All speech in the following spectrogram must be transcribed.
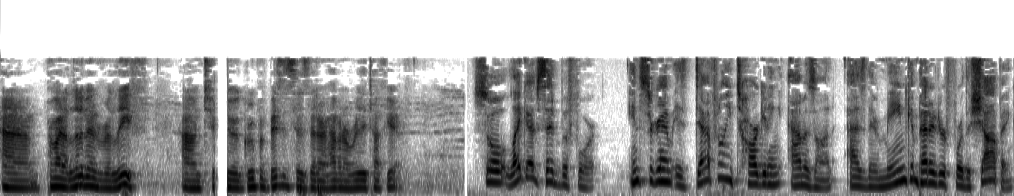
to um, provide a little bit of relief Um, to a group of businesses that are having a really tough year. So, like I've said before, Instagram is definitely targeting Amazon as their main competitor for the shopping,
